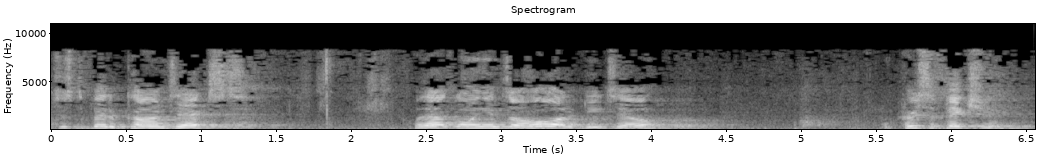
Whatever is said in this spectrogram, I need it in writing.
just a bit of context. Without going into a whole lot of detail, crucifixion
